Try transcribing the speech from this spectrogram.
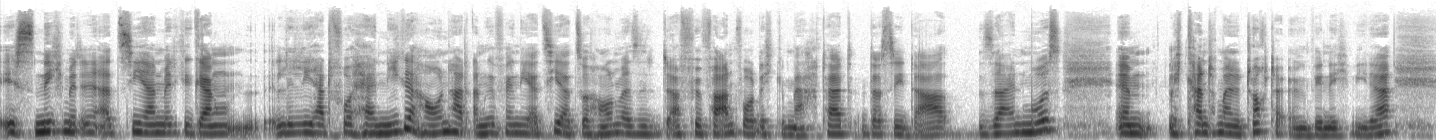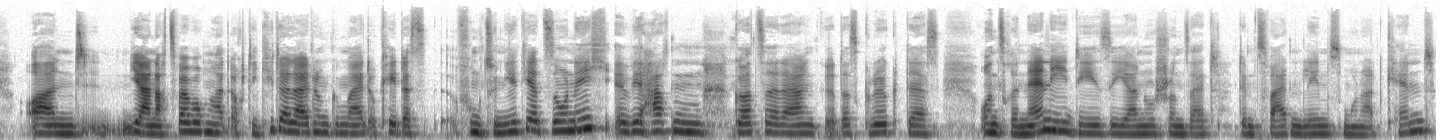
ist nicht mit den Erziehern mitgegangen. Lilly hat vorher nie gehauen, hat angefangen, die Erzieher zu hauen, weil sie dafür verantwortlich gemacht hat, dass sie da sein muss. Ähm, ich kannte meine Tochter irgendwie nicht wieder. Und ja, nach zwei Wochen hat auch die Kita-Leitung gemeint, okay, das funktioniert jetzt so nicht. Wir hatten Gott sei Dank das Glück, dass unsere Nanny, die sie ja nur schon seit dem zweiten Lebensmonat kennt,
